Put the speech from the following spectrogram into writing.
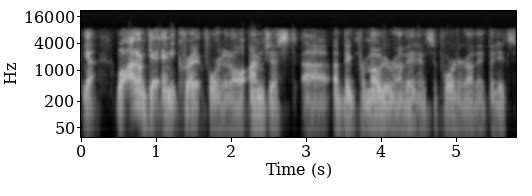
Yeah. Well, I don't get any credit for it at all. I'm just uh, a big promoter of it and supporter of it. But it's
